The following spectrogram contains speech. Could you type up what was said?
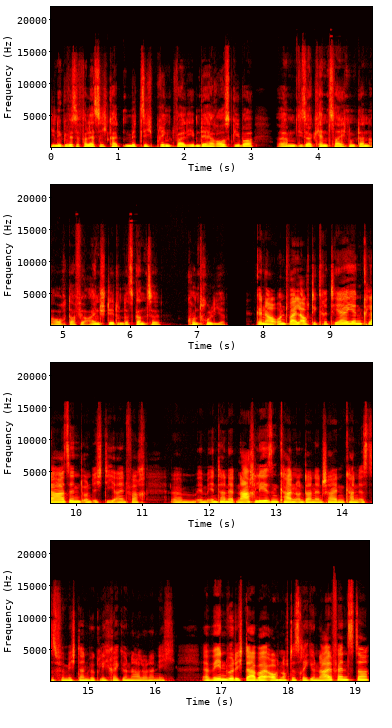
die eine gewisse Verlässlichkeit mit sich bringt, weil eben der Herausgeber ähm, dieser Kennzeichnung dann auch dafür einsteht und das Ganze kontrolliert. Genau, und weil auch die Kriterien klar sind und ich die einfach ähm, im Internet nachlesen kann und dann entscheiden kann, ist es für mich dann wirklich regional oder nicht. Erwähnen würde ich dabei auch noch das Regionalfenster.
